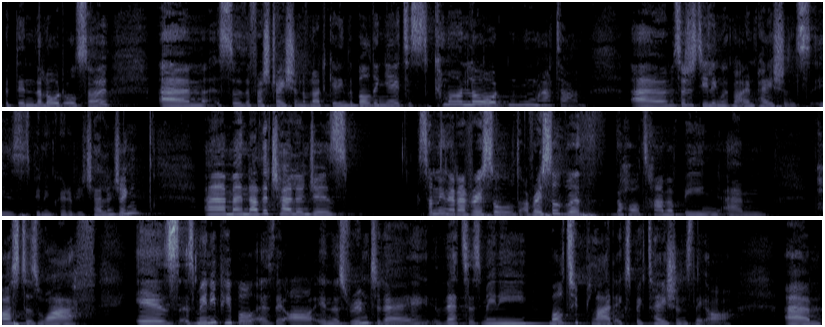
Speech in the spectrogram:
but then the Lord also. Um, so the frustration of not getting the building yet. It's come on, Lord, my time. Um, so just dealing with my own patience has been incredibly challenging. Um, another challenge is something that I've wrestled. I've wrestled with the whole time of being um, pastor's wife. Is as many people as there are in this room today, that's as many multiplied expectations there are. Um,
